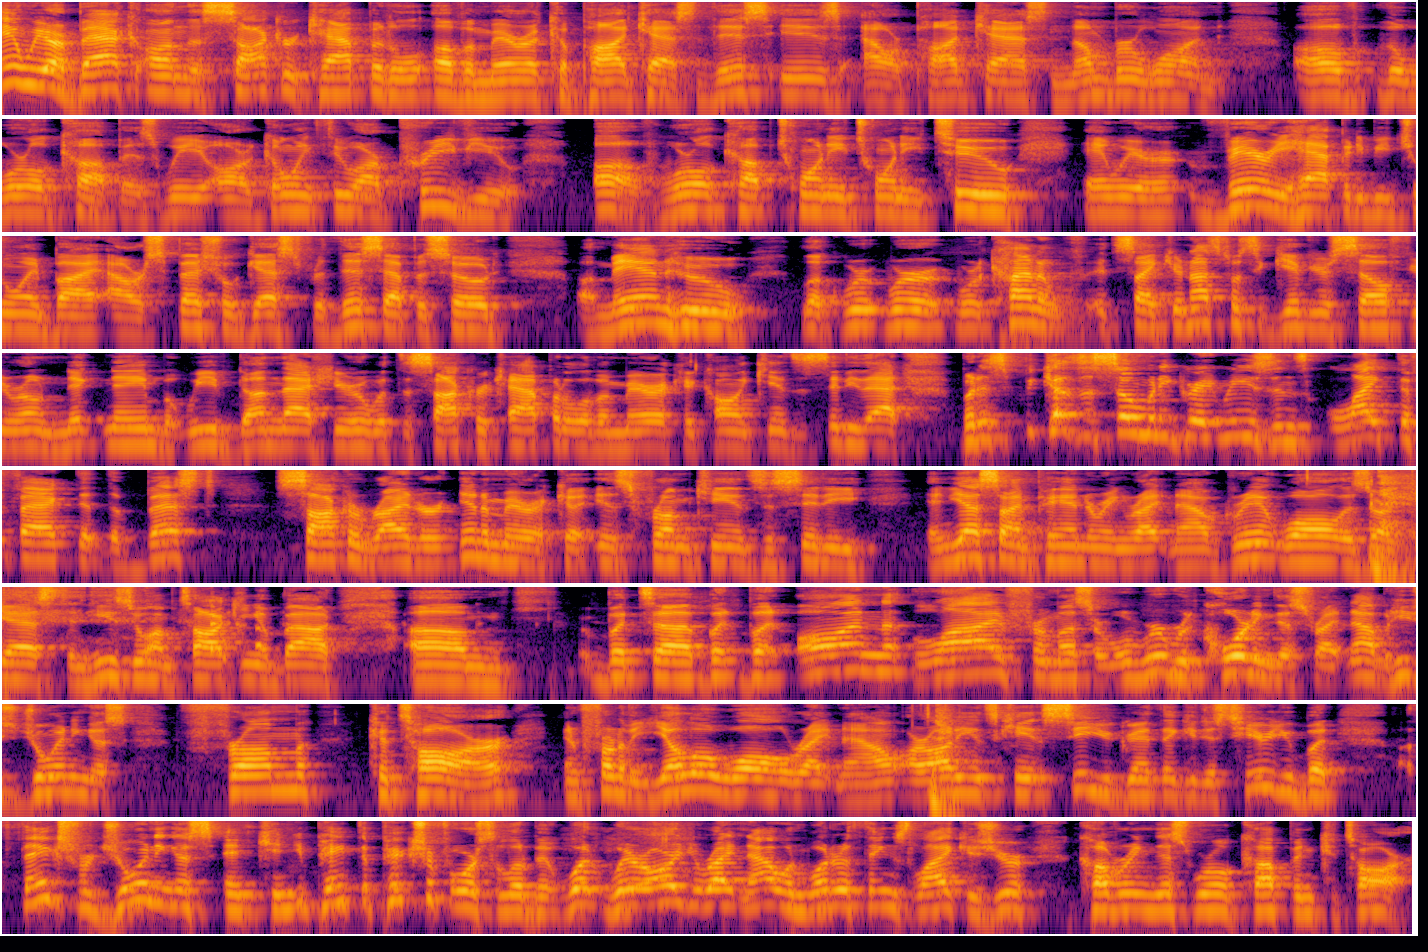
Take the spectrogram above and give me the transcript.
And we are back on the Soccer Capital of America podcast. This is our podcast number one of the World Cup as we are going through our preview of World Cup 2022. And we are very happy to be joined by our special guest for this episode, a man who, look, we're, we're, we're kind of, it's like you're not supposed to give yourself your own nickname, but we've done that here with the Soccer Capital of America, calling Kansas City that. But it's because of so many great reasons, like the fact that the best soccer writer in America is from Kansas City. And yes, I'm pandering right now. Grant Wahl is our guest, and he's who I'm talking about. Um, but uh, but but on live from us, or we're recording this right now. But he's joining us from Qatar in front of a yellow wall right now. Our audience can't see you, Grant; they can just hear you. But thanks for joining us. And can you paint the picture for us a little bit? What where are you right now, and what are things like as you're covering this World Cup in Qatar?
